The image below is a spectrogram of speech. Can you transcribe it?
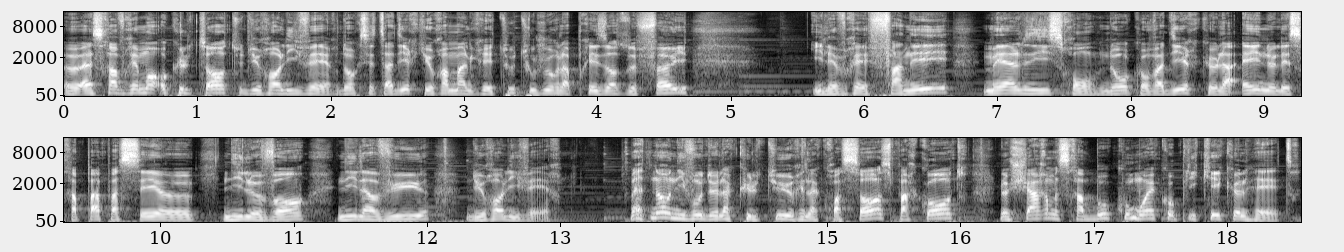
euh, elle sera vraiment occultante durant l'hiver. Donc c'est-à-dire qu'il y aura malgré tout toujours la présence de feuilles il est vrai, fanées, mais elles y seront. Donc on va dire que la haie ne laissera pas passer euh, ni le vent, ni la vue durant l'hiver. Maintenant, au niveau de la culture et la croissance, par contre, le charme sera beaucoup moins compliqué que le hêtre.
